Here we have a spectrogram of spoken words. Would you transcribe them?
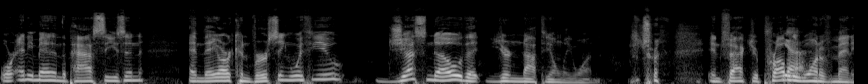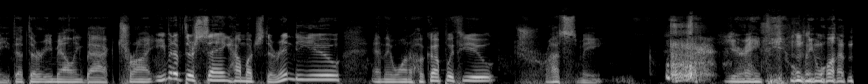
or any men in the past season, and they are conversing with you, just know that you're not the only one. In fact, you're probably Yeah. one of many that they're emailing back, trying, even if they're saying how much they're into you and they want to hook up with you. Trust me, you ain't the only one,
